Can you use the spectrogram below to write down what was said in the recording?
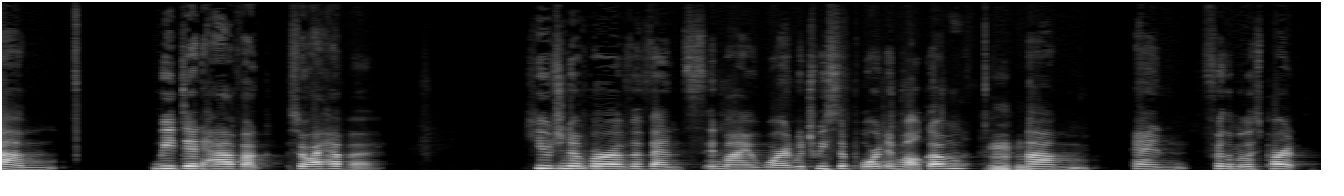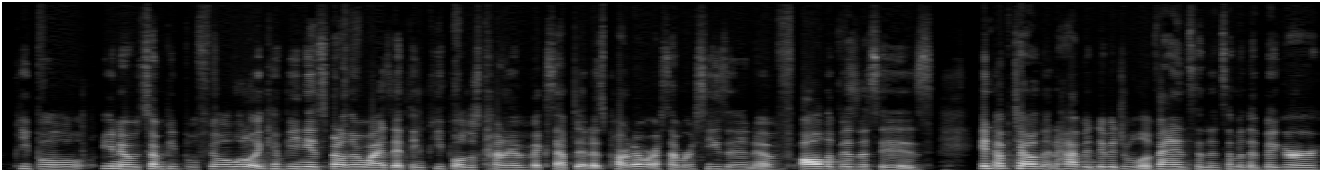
Um, we did have a, so I have a huge number of events in my ward, which we support and welcome. Mhm. Um, and for the most part, people, you know, some people feel a little inconvenienced, but otherwise, I think people just kind of accept it as part of our summer season of all the businesses in Uptown that have individual events and then some of the bigger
